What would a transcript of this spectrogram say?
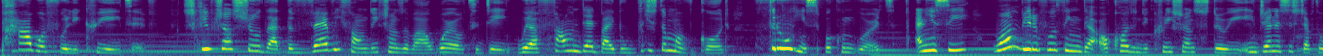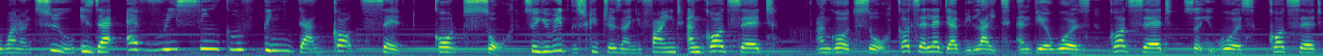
powerfully creative. Scriptures show that the very foundations of our world today were founded by the wisdom of God through His spoken words. And you see, one beautiful thing that occurred in the creation story in Genesis chapter 1 and 2 is that every single thing that God said, God saw. So you read the scriptures and you find, and God said, and God saw. God said, Let there be light, and there was. God said, So it was. God said,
